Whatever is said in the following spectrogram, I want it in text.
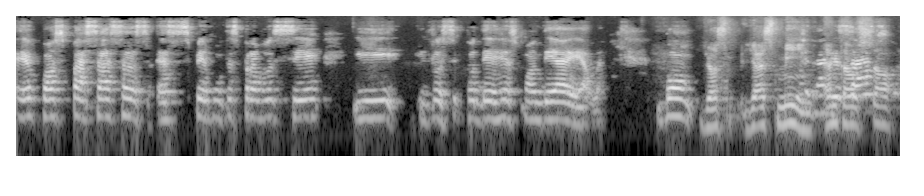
eu posso passar essas, essas perguntas para você e, e, você poder responder a ela. Bom, Yasmin, então só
